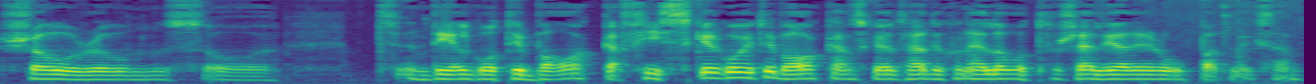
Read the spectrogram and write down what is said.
showrooms och en del går tillbaka. Fisker går ju tillbaka. Han ska ju traditionella återförsäljare i Europa till exempel.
